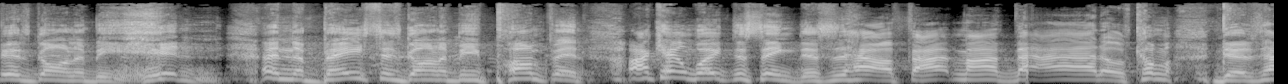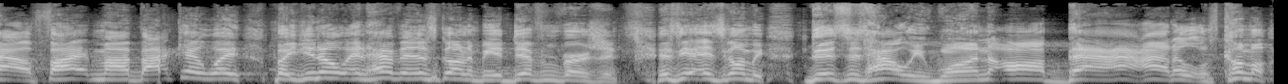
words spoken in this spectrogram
is going to be hidden and the bass is going to be pumping. I can't wait to sing, This is how I fight my battles. Come on, this is how I fight my battles. I can't wait. But you know, in heaven, it's going to be a different version. It's, it's going to be, This is how we won our battles. Come on,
